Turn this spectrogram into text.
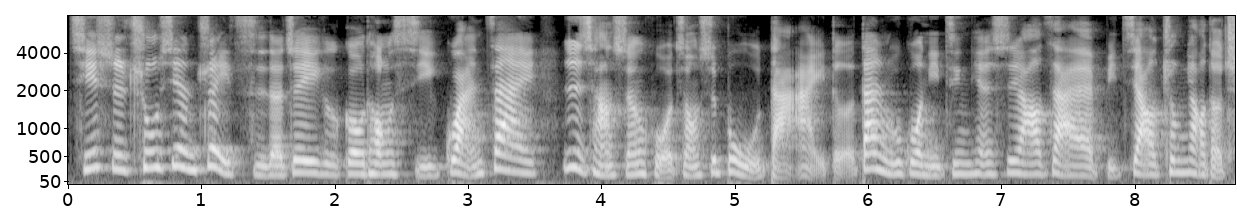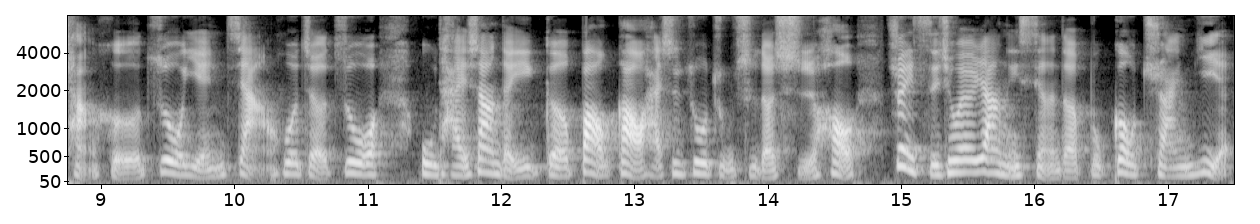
其实出现赘词的这一个沟通习惯，在日常生活中是不无大碍的。但如果你今天是要在比较重要的场合做演讲，或者做舞台上的一个报告，还是做主持的时候，赘词就会让你显得不够专业。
